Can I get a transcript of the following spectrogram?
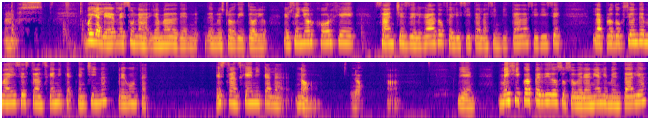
vamos. Voy a leerles una llamada de, de, nuestro auditorio. El señor Jorge Sánchez Delgado felicita a las invitadas y dice, ¿la producción de maíz es transgénica en China? Pregunta. ¿Es transgénica la...? No. No. Bien. ¿México ha perdido su soberanía alimentaria?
